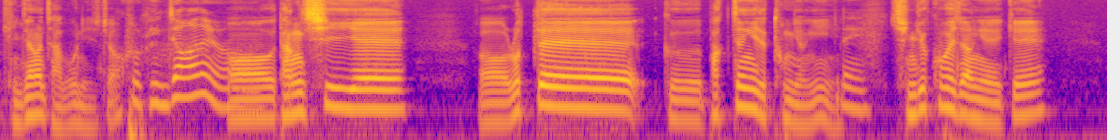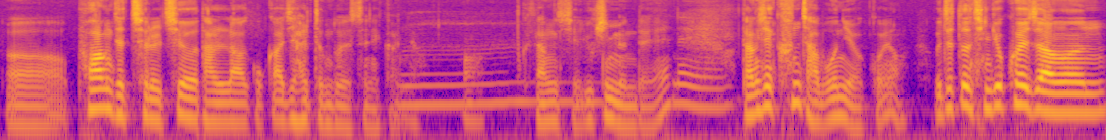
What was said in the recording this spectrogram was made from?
굉장한 자본이죠. 그럼 굉장하네요. 어, 당시에 어, 롯데 그 박정희 대통령이 네. 신격호 회장에게 어, 포항 제철을 지어 달라고까지 할 정도였으니까요. 음. 어, 그 당시에 60년대에 네. 당시에 큰 자본이었고요. 어쨌든 신격호 회장은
